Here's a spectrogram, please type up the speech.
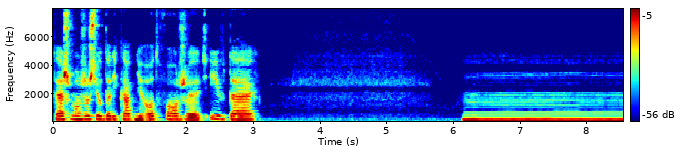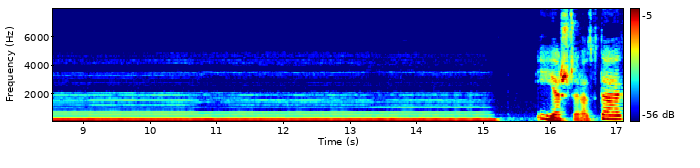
Też możesz ją delikatnie otworzyć i wdech. I jeszcze raz wdech.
